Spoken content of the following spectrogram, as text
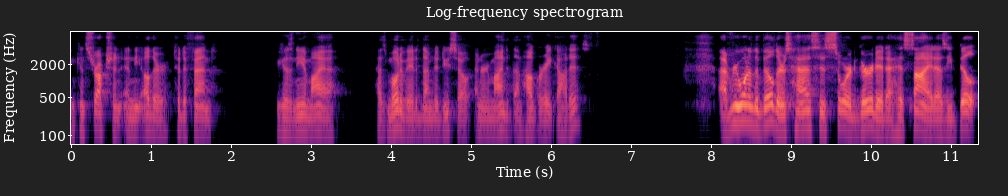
in construction and the other to defend because Nehemiah has motivated them to do so and reminded them how great God is. Every one of the builders has his sword girded at his side as he built,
